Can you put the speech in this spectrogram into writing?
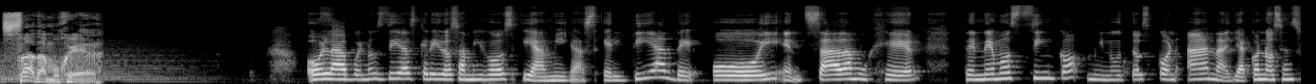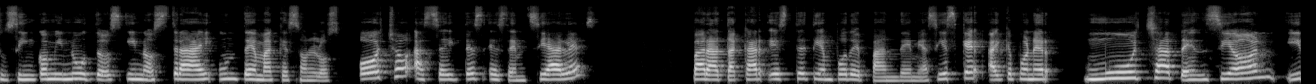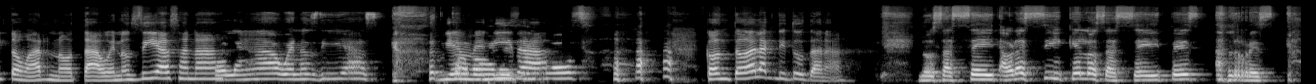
Sada Mujer. Hola, buenos días queridos amigos y amigas. El día de hoy en Sada Mujer tenemos cinco minutos con Ana. Ya conocen sus cinco minutos y nos trae un tema que son los ocho aceites esenciales para atacar este tiempo de pandemia. Así es que hay que poner mucha atención y tomar nota. Buenos días, Ana. Hola, buenos días. Bienvenida. Con toda la actitud, Ana. Los aceites, ahora sí que los aceites al rescate.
